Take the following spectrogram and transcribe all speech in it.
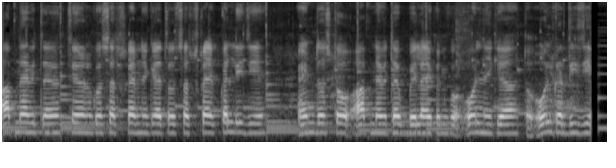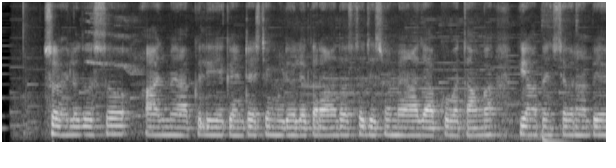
आपने अभी तक चैनल को सब्सक्राइब नहीं किया तो सब्सक्राइब कर लीजिए। एंड दोस्तों आपने अभी तक बेल आइकन को ऑल नहीं किया तो ऑल कर दीजिए। सो so, हेलो दोस्तों आज मैं आपके लिए एक इंटरेस्टिंग वीडियो लेकर आया दोस्तों जिसमें मैं आज आपको बताऊँगा कि आप इंस्टाग्राम पे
